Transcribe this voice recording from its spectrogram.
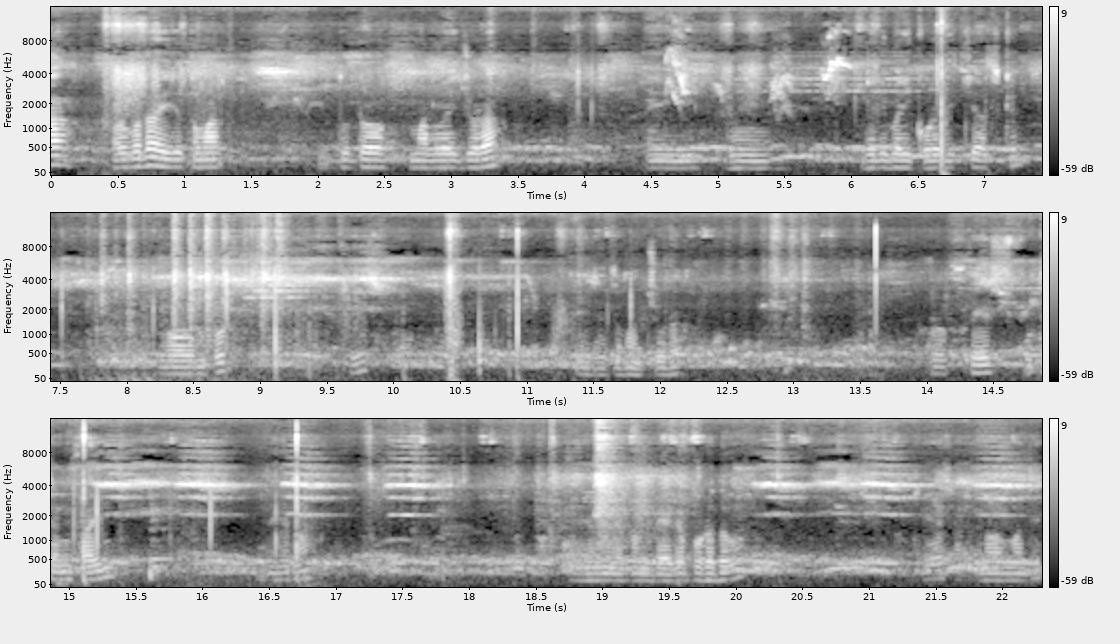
কথা এই যে তোমার দুটো মালবাহী জোড়া। এই আমি ডেলিভারি করে দিচ্ছি আজকে। বহরমপুর। এই যে তোমার জোড়া। পুরো ফ্রেশ ফিট অ্যান্ড ফাইন দেখে আমি এখন ব্যাগে ভরে দেবো। ঠিক আছে? নর্মালি।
